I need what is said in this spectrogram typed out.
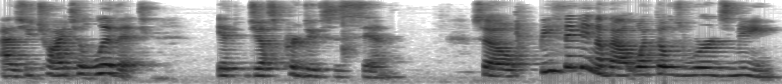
As you try to live it, it just produces sin. So be thinking about what those words mean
